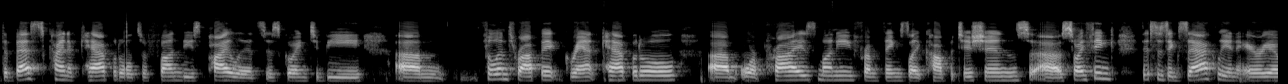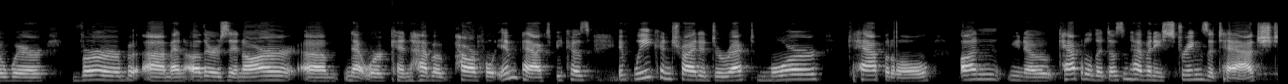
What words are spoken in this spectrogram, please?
the best kind of capital to fund these pilots is going to be um, philanthropic grant capital um, or prize money from things like competitions. Uh, so I think this is exactly an area where Verb um, and others in our um, network can have a powerful impact because if we can try to direct more capital un you know capital that doesn't have any strings attached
